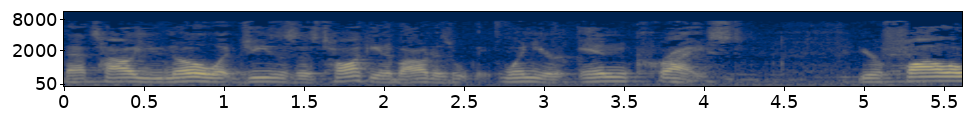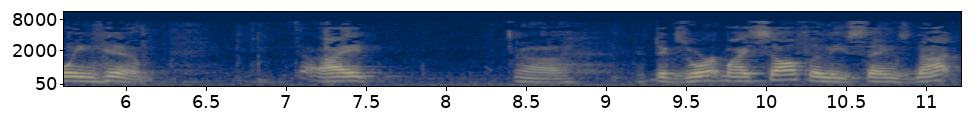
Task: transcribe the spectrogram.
That's how you know what Jesus is talking about is when you're in Christ, you're following Him. I uh, exhort myself in these things not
